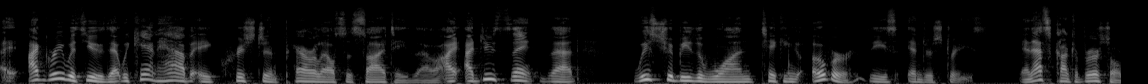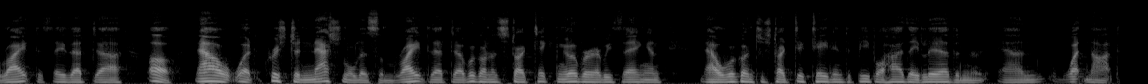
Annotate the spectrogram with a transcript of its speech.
I, I, agree with you that we can't have a Christian parallel society, though. I, I do think that we should be the one taking over these industries. And that's controversial, right? To say that, uh, oh, now what, Christian nationalism, right? That uh, we're going to start taking over everything and now we're going to start dictating to people how they live and, and whatnot,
